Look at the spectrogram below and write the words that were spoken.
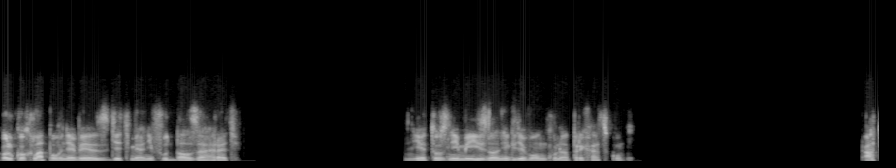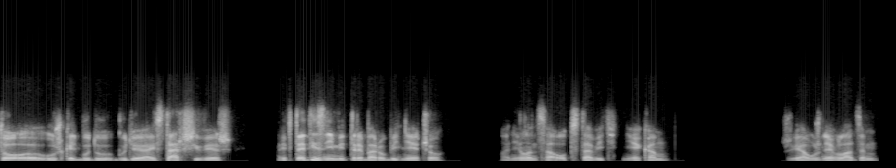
Koľko chlapov nevie s deťmi ani futbal zahrať? Nie je to s nimi ísť niekde vonku na prechádzku. A to e, už keď budú, bude aj starší, vieš, aj vtedy s nimi treba robiť niečo a nielen sa odstaviť niekam, že ja už nevládzem.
